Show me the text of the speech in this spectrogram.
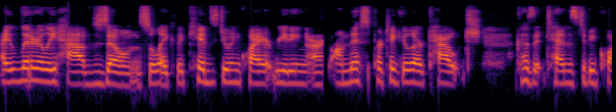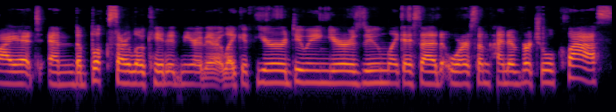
I literally have zones. So like the kids doing quiet reading are on this particular couch because it tends to be quiet and the books are located near there. Like if you're doing your Zoom, like I said, or some kind of virtual class,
